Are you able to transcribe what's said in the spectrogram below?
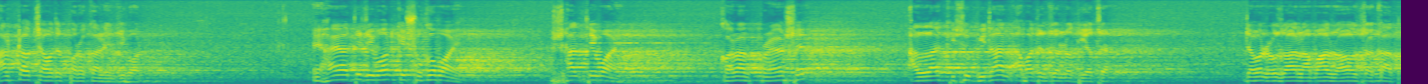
আরেকটা হচ্ছে আমাদের পরকালীন জীবন। এই হায়াতি জীবন কি সুখময়, শান্তিময় করার প্রয়াসে আল্লাহ কিছু বিধান আমাদের জন্য দিয়েছেন। যেমন রোজা, নামাজ জাকাত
